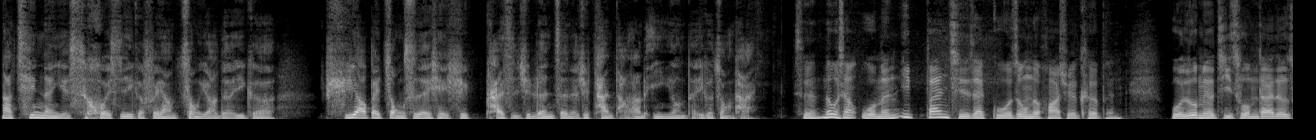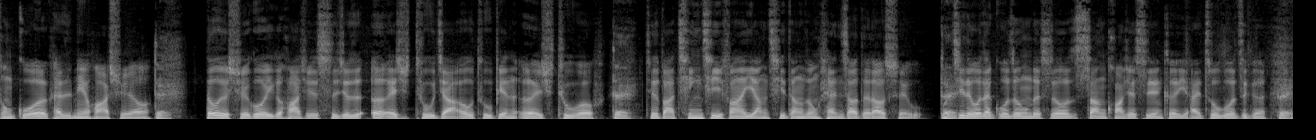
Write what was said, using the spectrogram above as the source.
那氢能也是会是一个非常重要的一个需要被重视，而且去开始去认真的去探讨它的应用的一个状态。是，那我想我们一般其实，在国中的化学课本，我如果没有记错，我们大概都是从国二开始念化学哦。对。都有学过一个化学式，就是二 H two 加 O two 变成二 H two O，对，就是把氢气放在氧气当中燃烧得到水。我记得我在国中的时候上化学实验课也还做过这个。对，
